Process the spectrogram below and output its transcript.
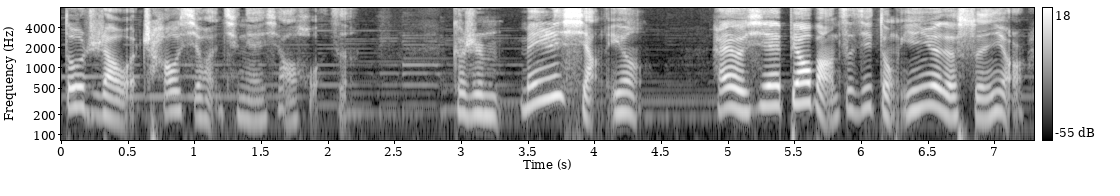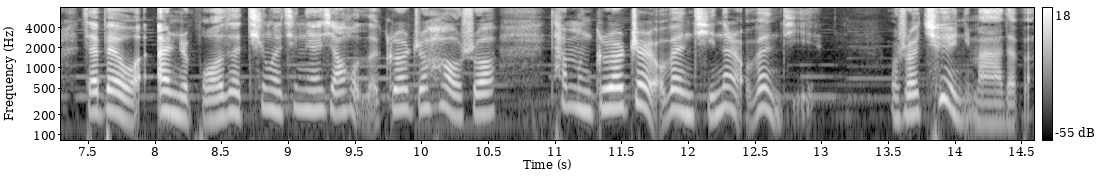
都知道我超喜欢青年小伙子。可是没人响应，还有些标榜自己懂音乐的损友，在被我按着脖子听了青年小伙子的歌之后，说他们歌这儿有问题，那儿有问题。我说去你妈的吧！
